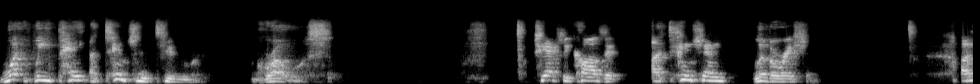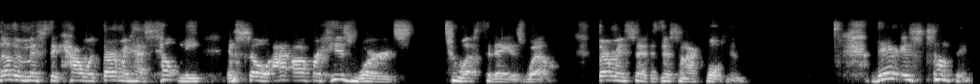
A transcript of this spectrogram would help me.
What we pay attention to grows. She actually calls it attention liberation. Another mystic, Howard Thurman, has helped me, and so I offer his words to us today as well. Thurman says this, and I quote him There is something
